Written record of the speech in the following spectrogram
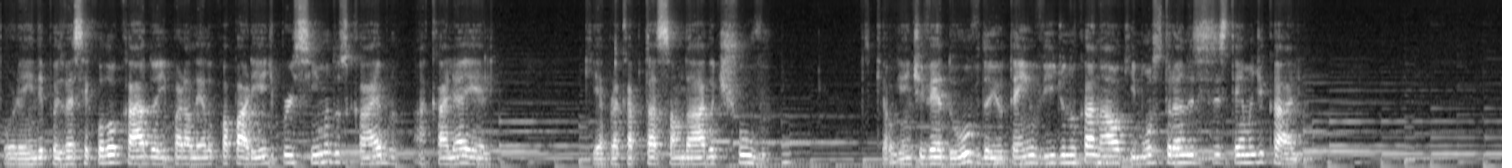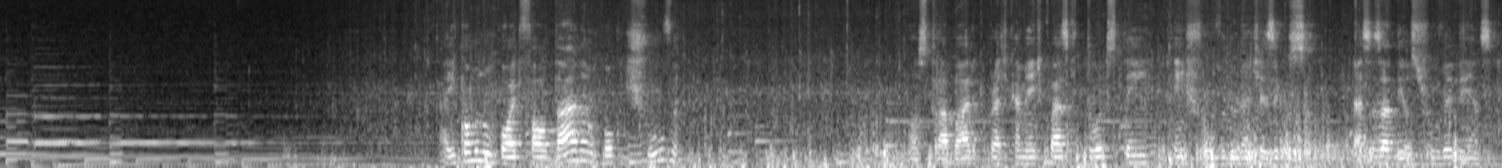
porém depois vai ser colocado aí paralelo com a parede por cima dos caibros a calha L, que é para captação da água de chuva. Se alguém tiver dúvida, eu tenho vídeo no canal aqui mostrando esse sistema de calha. Aí como não pode faltar, né, um pouco de chuva, nosso trabalho, praticamente quase que todos têm, têm chuva durante a execução. Graças a Deus, chuva é benção.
